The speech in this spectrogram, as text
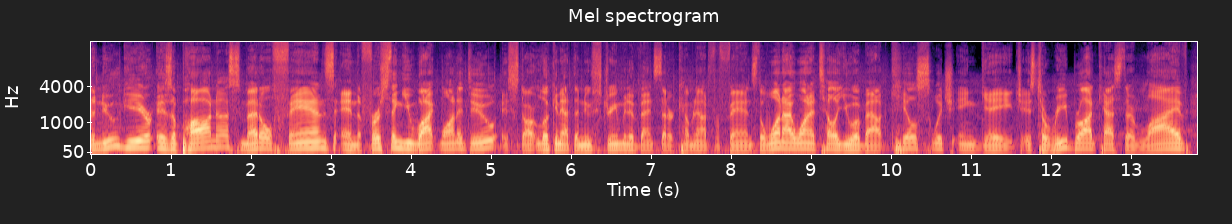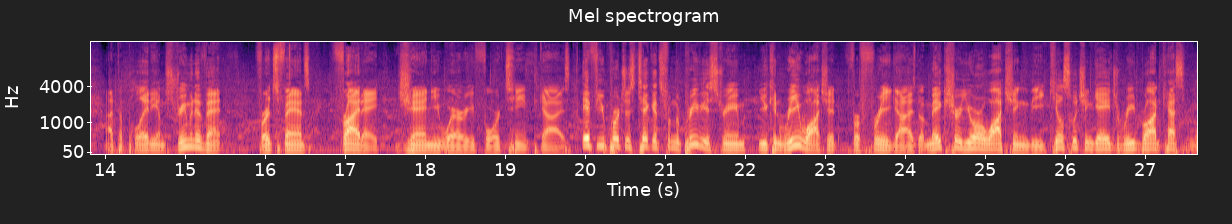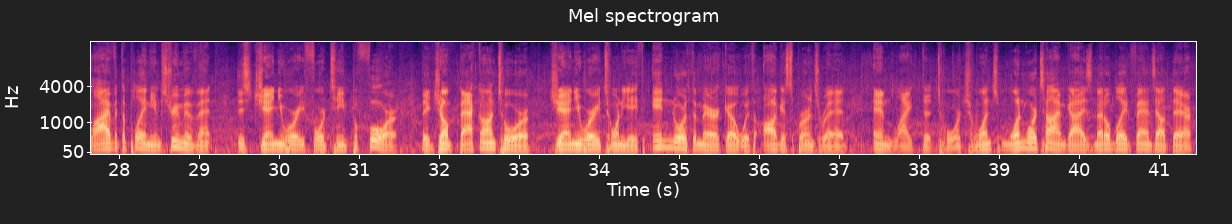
The new year is upon us, metal fans, and the first thing you might want to do is start looking at the new streaming events that are coming out for fans. The one I want to tell you about, Killswitch Engage, is to rebroadcast their live at the Palladium streaming event for its fans Friday, January 14th, guys. If you purchase tickets from the previous stream, you can rewatch it for free, guys. But make sure you are watching the Killswitch Engage rebroadcast live at the Palladium streaming event this January 14th before they jump back on tour January 28th in North America with August Burns Red and Light the Torch. Once, one more time, guys, Metal Blade fans out there.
